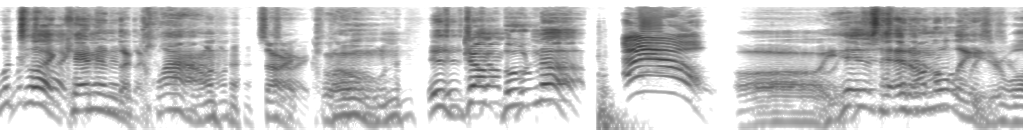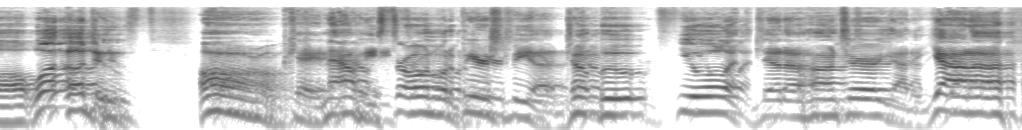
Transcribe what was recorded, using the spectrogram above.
Looks like Cannon the clown, sorry, clone, is jump booting up. Ow! Oh, oh his head on the laser wall. What a doof. Oh, okay. Now he's throwing what appears to be a jump boot fuel at the Jedi Hunter, yada yada.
